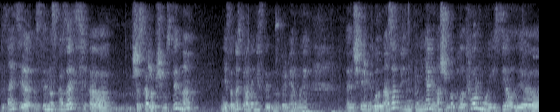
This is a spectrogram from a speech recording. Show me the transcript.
Вы знаете, стыдно сказать, сейчас скажу, почему стыдно. Нет, с одной стороны, не стыдно. Например, мы 4 года назад поменяли нашу веб-платформу и сделали э,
